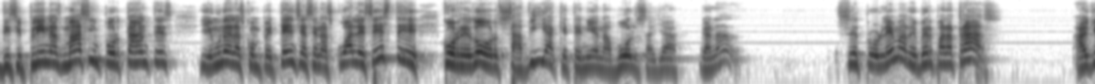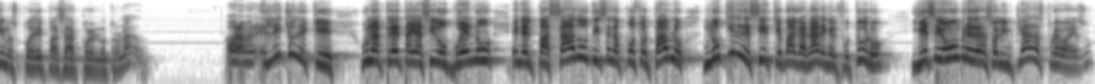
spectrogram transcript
disciplinas más importantes y en una de las competencias en las cuales este corredor sabía que tenía una bolsa ya ganada. Es el problema de ver para atrás. Alguien nos puede pasar por el otro lado. Ahora, el hecho de que un atleta haya sido bueno en el pasado, dice el apóstol Pablo, no quiere decir que va a ganar en el futuro. Y ese hombre de las Olimpiadas prueba eso.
